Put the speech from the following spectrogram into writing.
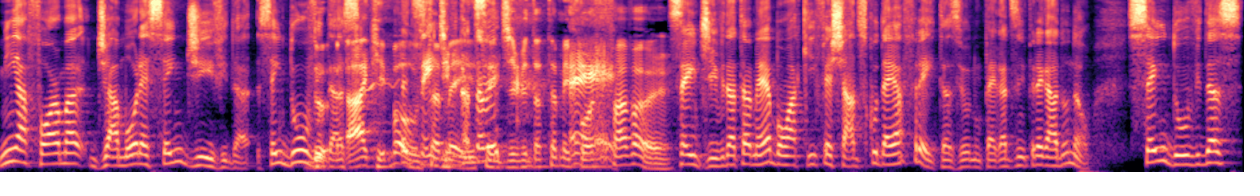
Minha forma de amor é sem dívida, sem dúvidas. Ah, que bom sem também. Dívida também. Sem dívida também, é, por favor. Sem dívida também é bom. Aqui fechados com Deia Freitas, viu? Não pega desempregado, não. Sem dúvidas,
